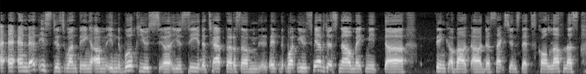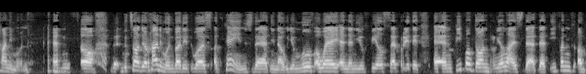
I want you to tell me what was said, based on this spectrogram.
and that is just one thing. Um, in the book, you uh, you see the chapters. Um, it, what you share just now make me uh, think about uh, the sections that's called "Loveless Honeymoon." and so it's not your honeymoon but it was a change that you know you move away and then you feel separated. And people don't realize that that even um,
